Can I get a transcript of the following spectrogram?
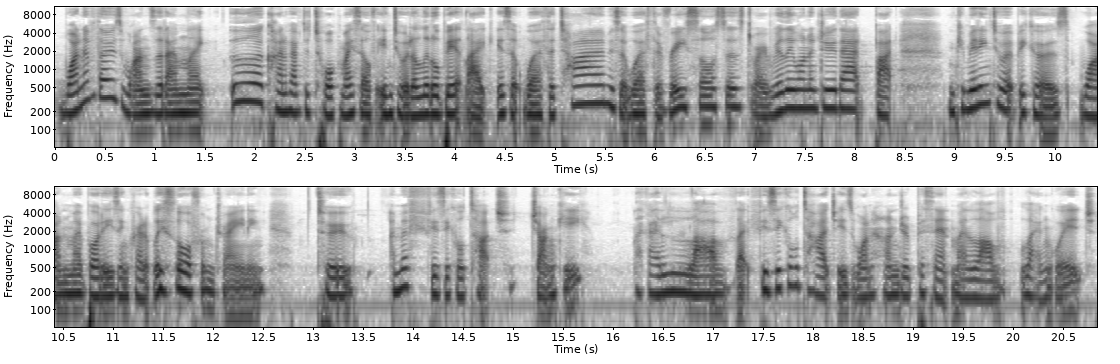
one of those ones that I'm like, ugh, kind of have to talk myself into it a little bit. Like, is it worth the time? Is it worth the resources? Do I really want to do that? But I'm committing to it because one, my body's incredibly sore from training. Two, I'm a physical touch junkie. Like, I love, like, physical touch is 100% my love language.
